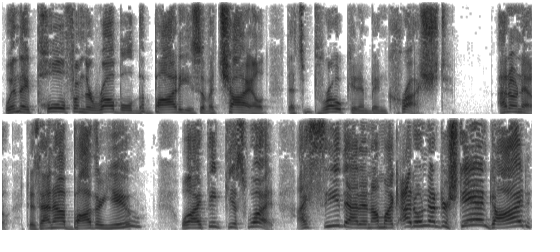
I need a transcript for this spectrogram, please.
When they pull from the rubble the bodies of a child that's broken and been crushed. I don't know. Does that not bother you? Well, I think, guess what? I see that and I'm like, I don't understand, God.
